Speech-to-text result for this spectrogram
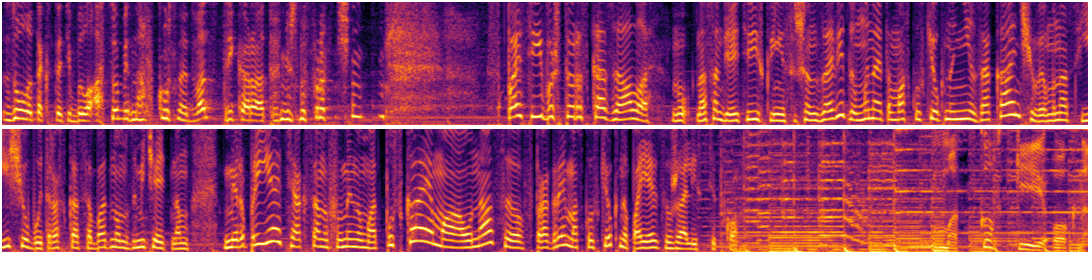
Золото, кстати, было особенно вкусное. 23 карата, между прочим. Спасибо, что рассказала. Ну, на самом деле, я тебе искренне совершенно завидую. Мы на этом «Московские окна» не заканчиваем. У нас еще будет рассказ об одном замечательном мероприятии. Оксану Фомину мы отпускаем, а у нас э, в программе «Московские окна» появится уже Алис Титко. «Московские окна».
